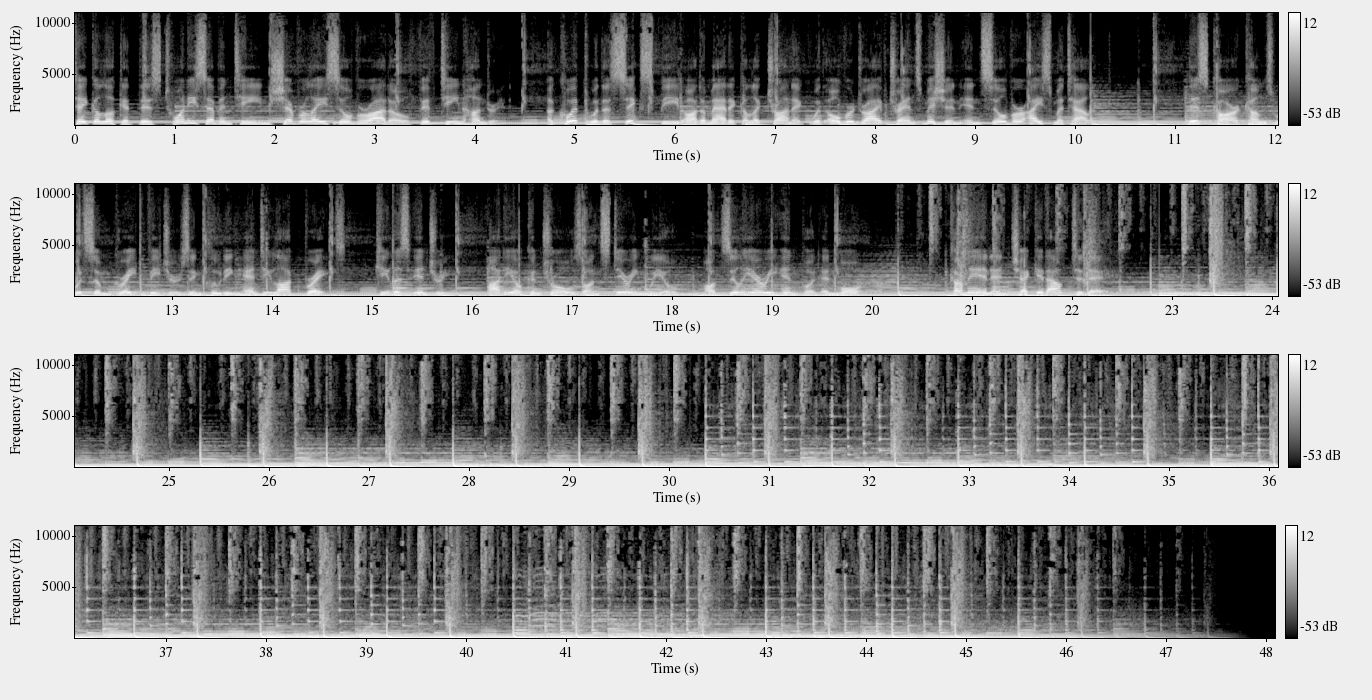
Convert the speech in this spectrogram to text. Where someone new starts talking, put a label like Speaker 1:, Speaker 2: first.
Speaker 1: Take a look at this 2017 Chevrolet Silverado 1500. Equipped with a 6-speed automatic electronic with overdrive transmission in silver ice metallic. This car comes with some great features including anti-lock brakes, keyless entry, audio controls on steering wheel, auxiliary input and more. Come in and check it out today.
